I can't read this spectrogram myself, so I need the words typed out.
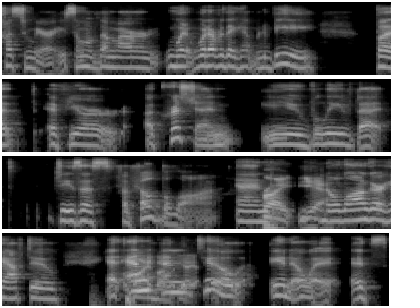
customary. Some of them are wha- whatever they happen to be. But if you're a christian you believe that jesus fulfilled the law and Right. Yeah. no longer have to and and, and yeah, too you know it- it's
